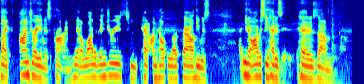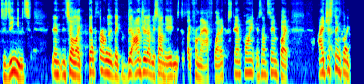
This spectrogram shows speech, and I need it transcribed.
like Andre in his prime. He had a lot of injuries. He had an unhealthy lifestyle. He was, you know, obviously had his had his um disease and, and, so like that's not really like the Andre that we saw in the '80s is like from an athletic standpoint, it's not the same. But I just think like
